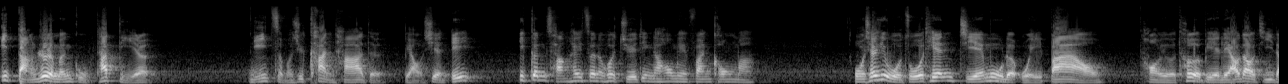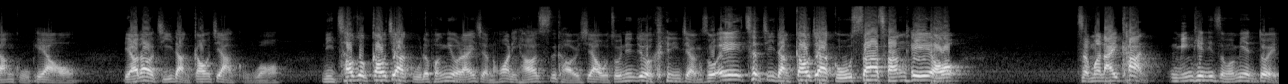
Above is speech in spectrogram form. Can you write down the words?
一档热门股它跌了，你怎么去看它的表现？诶，一根长黑真的会决定它后面翻空吗？我相信我昨天节目的尾巴哦，好有特别聊到几档股票哦，聊到几档高价股哦。你操作高价股的朋友来讲的话，你还要思考一下。我昨天就有跟你讲说，哎，这几档高价股杀长黑哦，怎么来看？明天你怎么面对？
